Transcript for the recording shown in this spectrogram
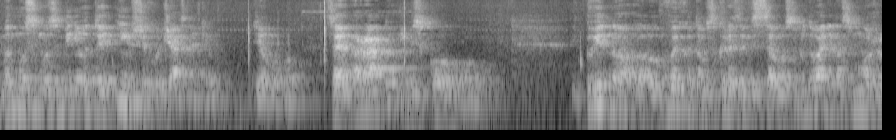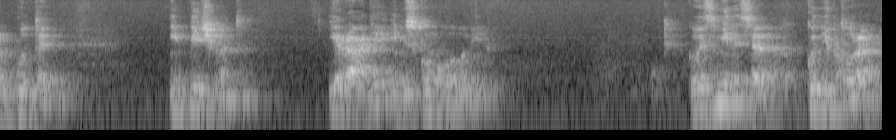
ми мусимо змінювати інших учасників діалогу. Це раду і міського голову. Відповідно, е, виходом з кризи місцевого самоврядування у нас може бути імпічмент і раді, і міському голові. Коли зміниться кон'юнктура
